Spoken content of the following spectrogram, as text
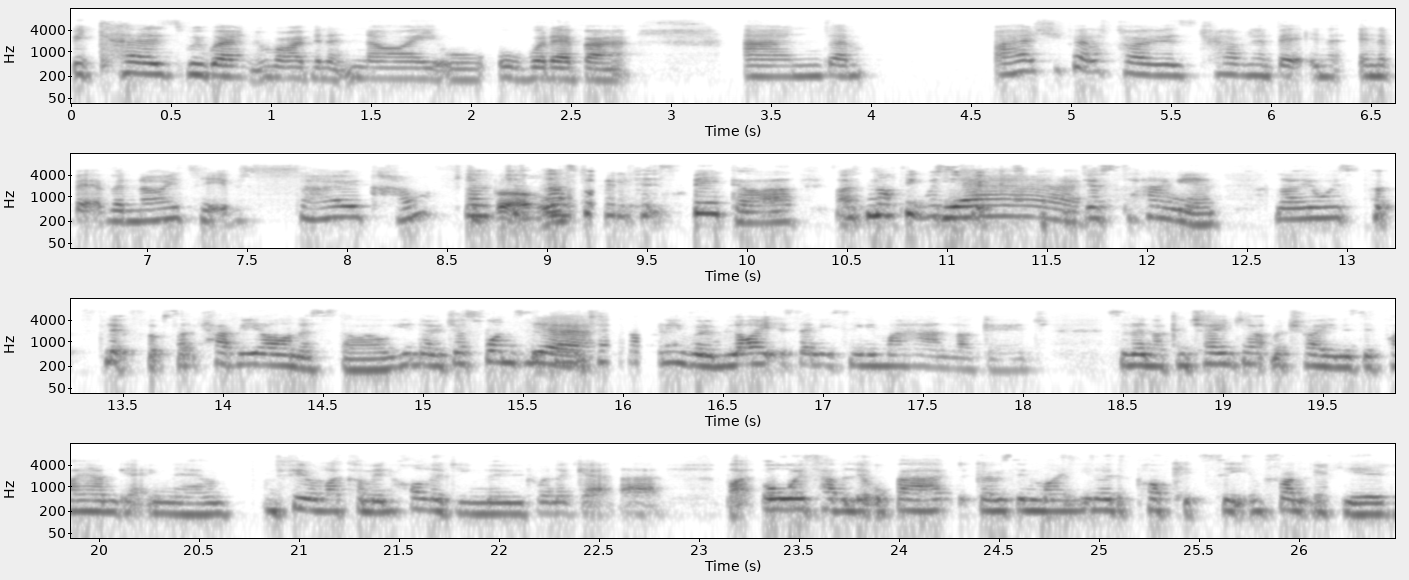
because we weren't arriving at night or, or whatever. And um, I actually felt like I was travelling a bit in, in a bit of a nightie. It was so comfortable. just, that's what if it's bigger, like nothing was Yeah. just hanging. And I always put flip flops like Havaiana style, you know, just ones that Yeah. don't take up any room, light as anything in my hand luggage. So then I can change out my trainers if I am getting there and feel like I'm in holiday mood when I get there. But I always have a little bag that goes in my, you know, the pocket seat in front of you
